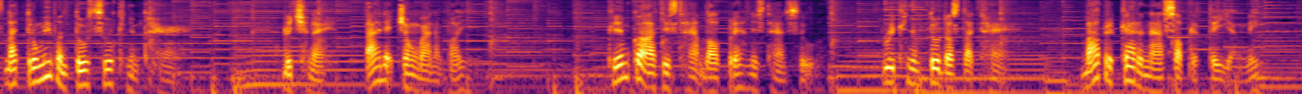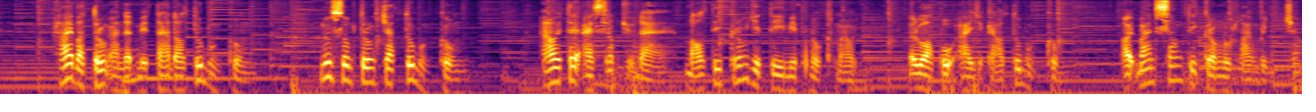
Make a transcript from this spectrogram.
ស្ដេចទ្រង់មានបន្ទូលសួរខ្ញុំថាដូច្នេះតើអ្នកចង់បានអ្វីខ្ញុំក៏អធិស្ឋានដល់ព្រះនៃស្ថានសួគ៌រួចខ្ញុំទូលដល់ស្ដេចថាបើព្រះករណាសពព្រះតីយ៉ាងនេះហើយបើទ្រង់អាណិតមេត្តាដល់ទូបង្គំ នោះសូមទ្រង់ចាត់ទូបង្គំឲ្យទៅឯស្រុកយូដាដល់ទីក្រុងយេទីមានភ្នូខ្មោចរបស់ពួកអាយកោទូបង្គំឲ្យបានសង់ទីក្រុងនោះឡើងវិញចុះ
